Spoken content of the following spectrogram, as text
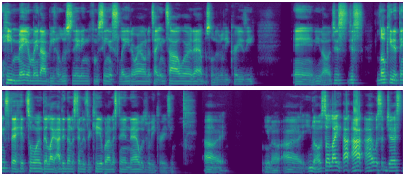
he may or may not be hallucinating from seeing Slade around the Titan Tower. That episode is really crazy, and you know, just just low key the things that hit someone that like I didn't understand as a kid, but I understand now was really crazy. Uh, you know, I you know, so like I I, I would suggest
